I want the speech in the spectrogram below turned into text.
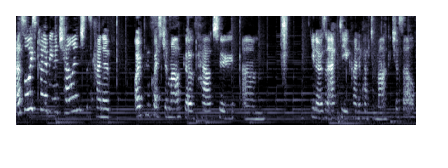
that's always kind of been a challenge, this kind of open question mark of how to, um, you know, as an actor, you kind of have to market yourself.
